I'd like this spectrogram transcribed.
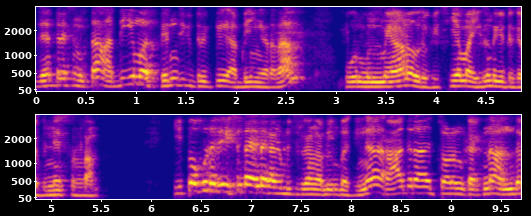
ஜென்ரேஷனுக்கு தான் அதிகமாக தெரிஞ்சுக்கிட்டு இருக்கு அப்படிங்கிறதான் ஒரு உண்மையான ஒரு விஷயமா இருந்துகிட்டு இருக்கு அப்படின்னே சொல்லலாம். இப்போ கூட ரீசெண்டா என்ன கண்டுபிடிச்சிருக்காங்க அப்படின்னு பாத்தீங்கன்னா ராஜராஜ சோழன் கட்டின அந்த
